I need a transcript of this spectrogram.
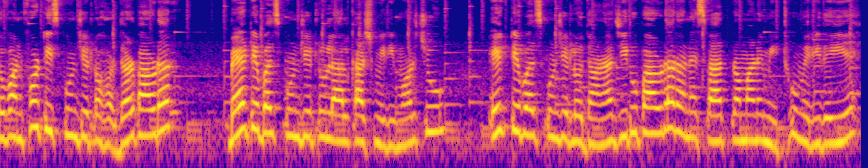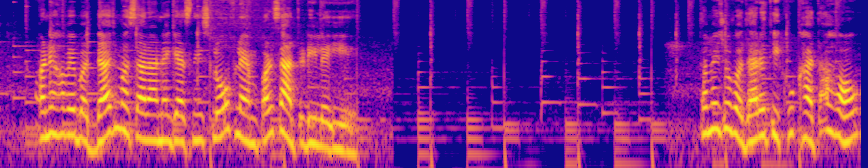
તો વન ફોર ટીસ્પૂન જેટલો હળદર પાવડર, બે ટેબલ સ્પૂન જેટલું લાલ કાશ્મીરી મરચું એક ટેબલ સ્પૂન જેટલો ધાણા જીરું પાવડર અને સ્વાદ પ્રમાણે મીઠું ઉમેરી દઈએ અને હવે બધા જ મસાલાને ગેસની સ્લો ફ્લેમ પર સાંતળી લઈએ. તમે જો વધારે તીખું ખાતા હોવ,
